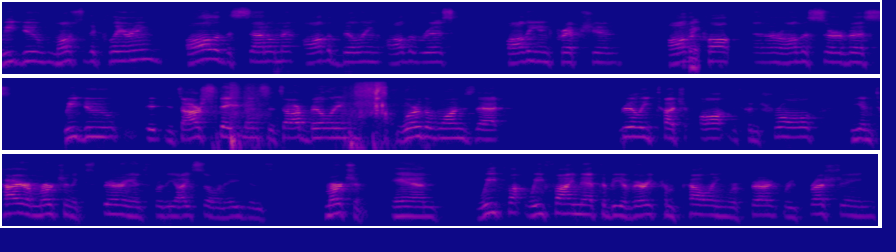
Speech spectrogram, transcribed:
We do most of the clearing all of the settlement, all the billing, all the risk, all the encryption, all the call center, all the service. We do, it, it's our statements, it's our billing. We're the ones that really touch all, the control the entire merchant experience for the ISO and agents merchant. And we, fi- we find that to be a very compelling, refer- refreshing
